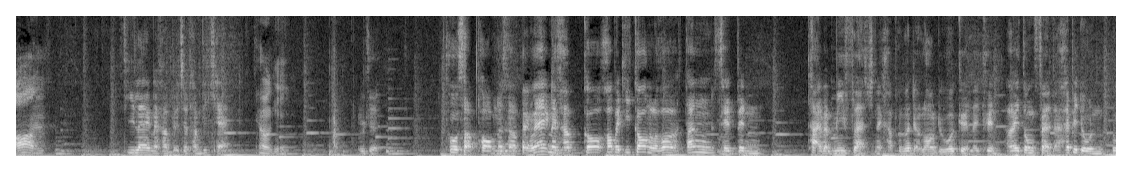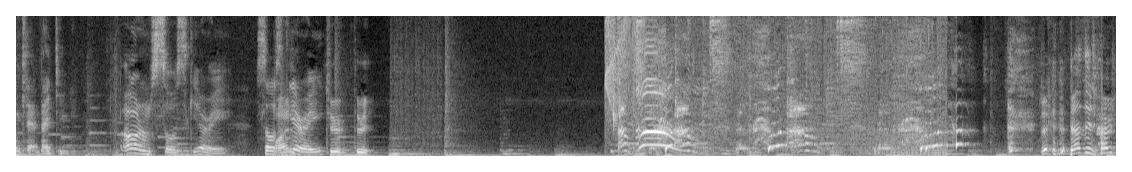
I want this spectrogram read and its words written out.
ออนที่แรกนะครับเดี๋ยวจะทำที่แขน โอเค โอเค โทรศัพท์พร้อมนะครับอย่างแรกนะครับ ก็เข้าไปที่กล้องแล้วก็ตั้งเซตเป็นถ่ายแบบมีแฟลชนะครับ แล้วก็เดี๋ยวลองดูว่าเกิดอะไรขึ้นเอาไอ้ตรงแฟลชอะให้ไปโดนตรงแขนไดกิ Oh I'm so scary so One, scary two, three. Does it hurt?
